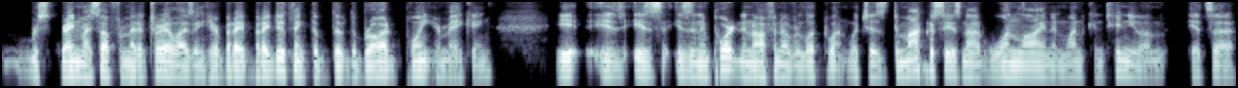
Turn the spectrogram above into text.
restrain myself from editorializing here, but I but I do think the the, the broad point you're making is is is an important and often overlooked one, which is democracy is not one line and one continuum. It's a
